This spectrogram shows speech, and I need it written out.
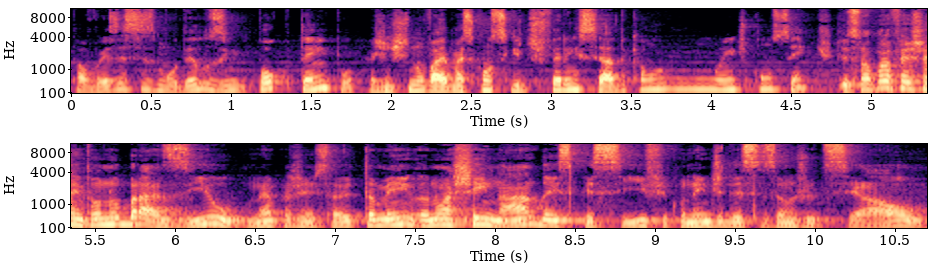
talvez esses modelos, em pouco tempo, a gente não vai mais conseguir diferenciar do que é um, um ente consciente. E só para fechar, então, no Brasil, né, pra gente saber, também eu não achei nada específico, nem de decisão judicial,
